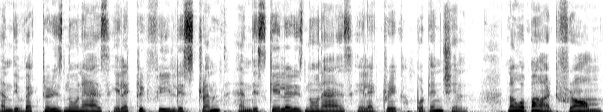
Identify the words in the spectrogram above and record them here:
and the vector is known as electric field strength and the scalar is known as electric potential. Now apart from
